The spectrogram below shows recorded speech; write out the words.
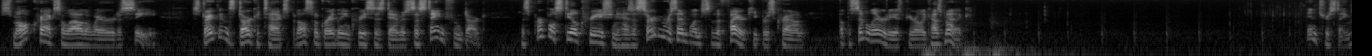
Small cracks allow the wearer to see. Strengthens dark attacks, but also greatly increases damage sustained from dark. This purple steel creation has a certain resemblance to the Firekeeper's crown, but the similarity is purely cosmetic. Interesting.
